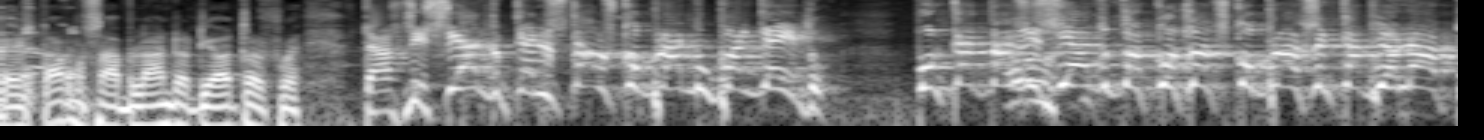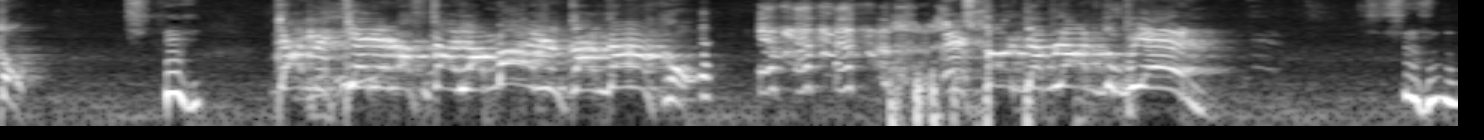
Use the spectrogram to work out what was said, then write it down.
Estamos hablando de otros. pues. Estás diciendo que no estamos comprando un partido. ¿Por qué estás diciendo que nosotros compramos el campeonato? Ya me tienen hasta la madre, cagajo. Estoy hablando bien.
